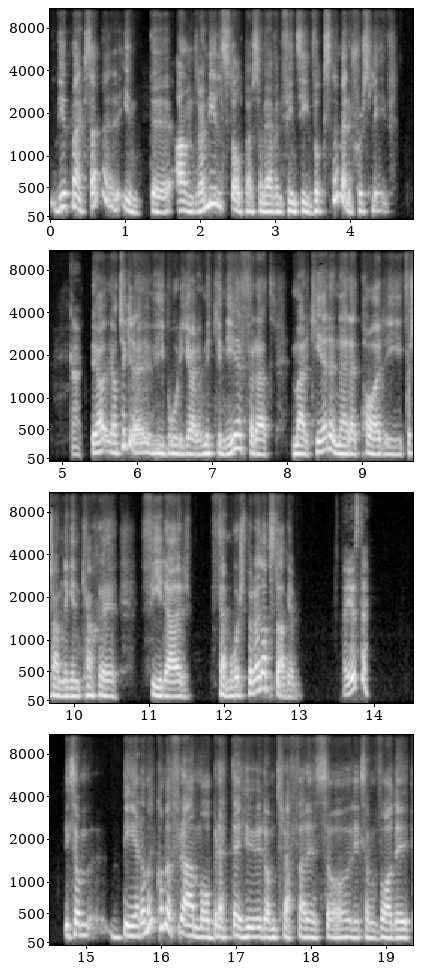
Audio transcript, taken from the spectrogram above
vi uppmärksammar inte andra milstolpar som även finns i vuxna människors liv. Jag, jag, tycker att vi borde göra mycket mer för att markera när ett par i församlingen kanske firar femårsbröllopsdagen. Ja, just det. Liksom be dem att komma fram och berätta hur de träffades och liksom vad det,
